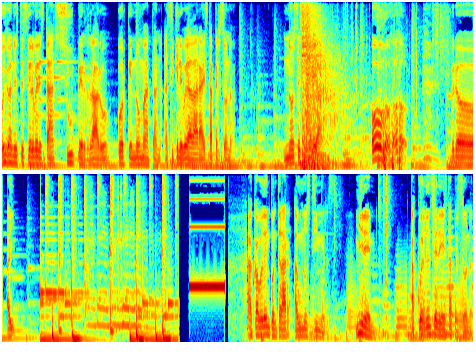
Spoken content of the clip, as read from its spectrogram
Oigan, este server está súper raro porque no matan, así que le voy a dar a esta persona. No sé si sea. ¡Oh! Bro. ¡Ay! Acabo de encontrar a unos teamers. Miren, acuérdense de esta persona.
